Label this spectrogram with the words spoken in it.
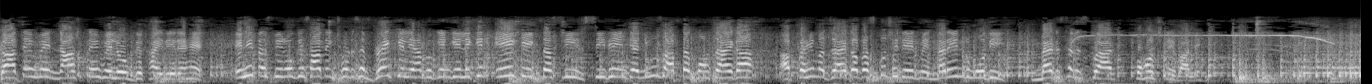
गाते हुए, नाचते हुए लोग दिखाई दे रहे हैं। इन्हीं तस्वीरों के साथ एक छोटे से ब्रेक के लिए हम रुकेंगे, लेकिन एक एक तस्वीर सीधे इंडिया न्यूज़ आप तक पहुंचाएगा। आप कहीं मत जाएगा, बस कुछ ही देर में नरेंद्र मोदी मेडिसन स्क्वायर पहुँचने वाले हैं।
